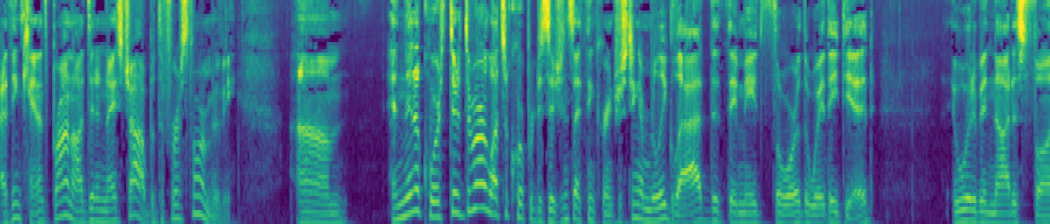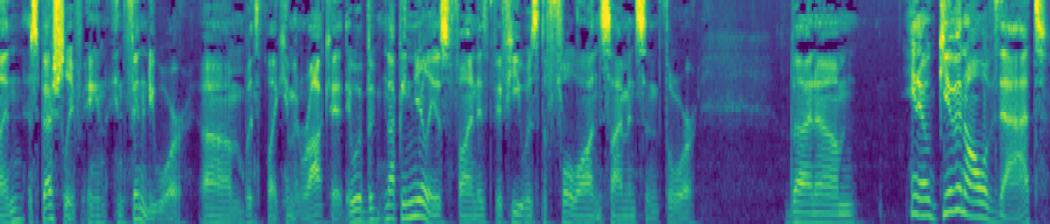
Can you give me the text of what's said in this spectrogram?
I think Kenneth Branagh did a nice job with the first Thor movie. Um, and then of course there there are lots of corporate decisions I think are interesting. I'm really glad that they made Thor the way they did. It would have been not as fun, especially in Infinity War um, with like him and Rocket. It would not be nearly as fun if, if he was the full on Simonson Thor. But um, you know, given all of that,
